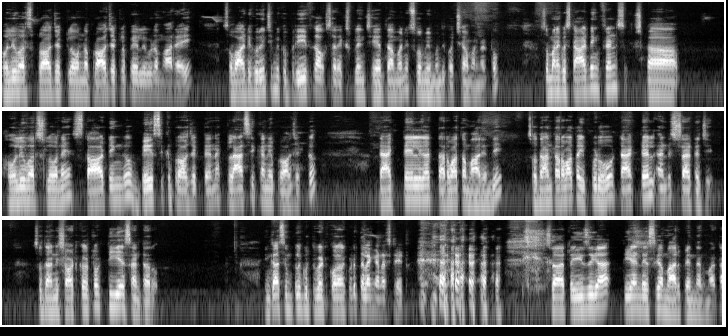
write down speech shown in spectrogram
హోలీవర్స్ ప్రాజెక్ట్లో ఉన్న ప్రాజెక్టుల పేర్లు కూడా మారాయి. సో వాటి గురించి మీకు బ్రీఫ్గా ఒకసారి ఎక్స్ప్లెయిన్ చేద్దామని సో మీ ముందుకు వచ్చామన్నట్టు సో మనకు స్టార్టింగ్ ఫ్రెండ్స్ హోలీవర్స్లోనే స్టార్టింగ్ బేసిక్ ప్రాజెక్ట్ అయిన క్లాసిక్ అనే ప్రాజెక్టు ట్యాక్టైల్గా తర్వాత మారింది. సో దాని తర్వాత ఇప్పుడు ట్యాక్టైల్ అండ్ స్ట్రాటజీ. సో దాన్ని షార్ట్కట్లో టీఎస్ అంటారు. ఇంకా సింపుల్ గుర్తుపెట్టుకోవాలనుకుంటే తెలంగాణ స్టేట్. సో అట్లా ఈజీగా టీ అండ్ ఎస్గా మారిపోయింది అనమాట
